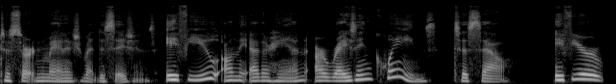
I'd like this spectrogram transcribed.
to certain management decisions. If you, on the other hand, are raising queens to sell, if you're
